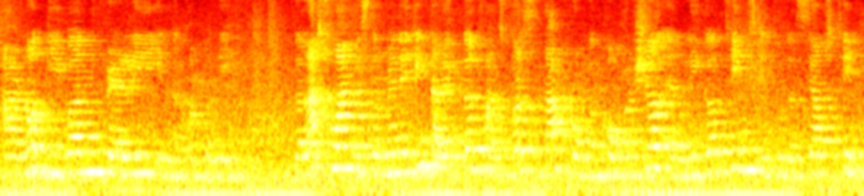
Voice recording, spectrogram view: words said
are not given fairly in the company. The last one is the managing director transfers staff from the commercial and legal teams into the sales team,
